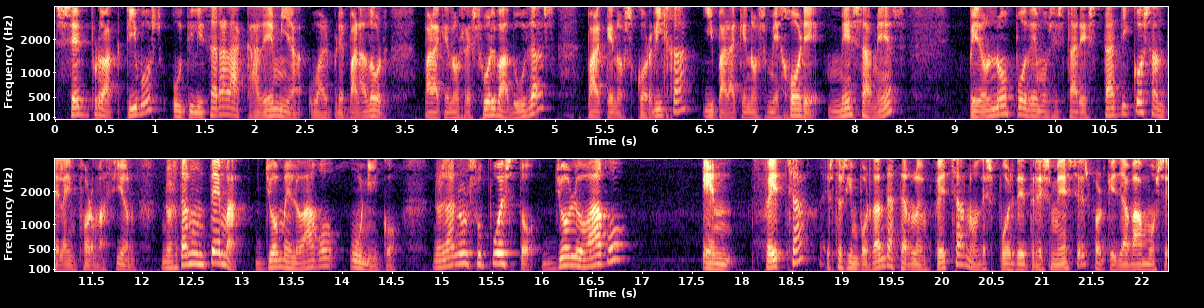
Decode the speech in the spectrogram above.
ser proactivos, utilizar a la academia o al preparador para que nos resuelva dudas, para que nos corrija y para que nos mejore mes a mes, pero no podemos estar estáticos ante la información. Nos dan un tema, yo me lo hago único. Nos dan un supuesto, yo lo hago en fecha, esto es importante hacerlo en fecha, no después de tres meses, porque ya vamos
